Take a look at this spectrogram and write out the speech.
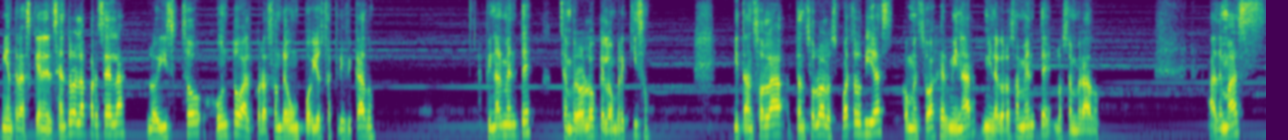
mientras que en el centro de la parcela lo hizo junto al corazón de un pollo sacrificado. Finalmente, sembró lo que el hombre quiso. Y tan, sola, tan solo a los cuatro días comenzó a germinar milagrosamente lo sembrado. Además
